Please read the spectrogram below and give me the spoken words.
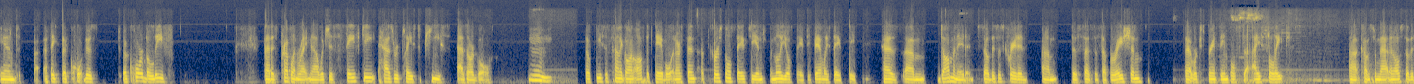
and I think the core, there's a core belief that is prevalent right now, which is safety has replaced peace as our goal. Mm. So peace has kind of gone off the table, and our sense of personal safety and familial safety, family safety, has um, dominated. So this has created um, the sense of separation that we're experiencing, the impulse to isolate uh, comes from that, and also the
